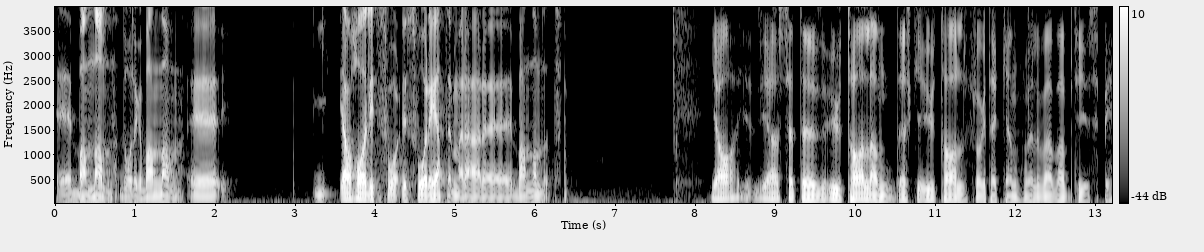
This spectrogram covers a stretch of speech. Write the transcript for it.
eh, bandnamn, dåliga bandnamn. Eh, jag har lite svår, svårigheter med det här bandnamnet. Ja, jag sätter uttalan, det ska uttal, frågetecken, eller vad, vad betyder spe,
